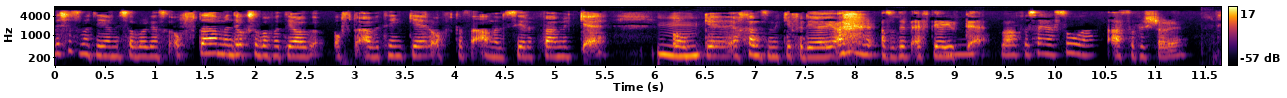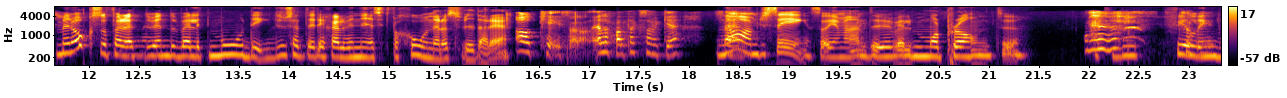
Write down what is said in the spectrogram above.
det känns som att jag gör mig sårbar ganska ofta men det är också bara för att jag ofta övertänker och ofta så analyserar för mycket. Mm. Och eh, jag skäms mycket för det jag gör, alltså typ efter jag gjort det. Varför säger jag så? Alltså förstår du? Men också för att du är ändå väldigt modig. Du sätter dig själv i nya situationer och så vidare. Okej Saran, i alla fall tack så mycket. No, Men, I'm just saying. Så jag menar, du är väl more prone to, to be feeling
